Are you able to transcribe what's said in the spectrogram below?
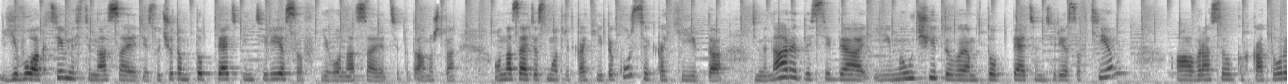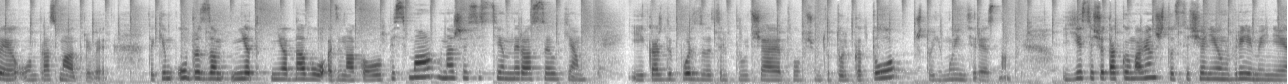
его активности на сайте, с учетом топ-5 интересов его на сайте, потому что он на сайте смотрит какие-то курсы, какие-то семинары для себя, и мы учитываем топ-5 интересов тем, в рассылках, которые он просматривает. Таким образом, нет ни одного одинакового письма в нашей системной рассылке и каждый пользователь получает, в общем-то, только то, что ему интересно. Есть еще такой момент, что с течением времени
